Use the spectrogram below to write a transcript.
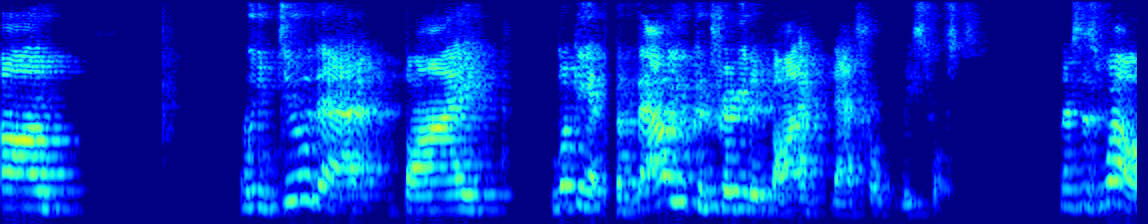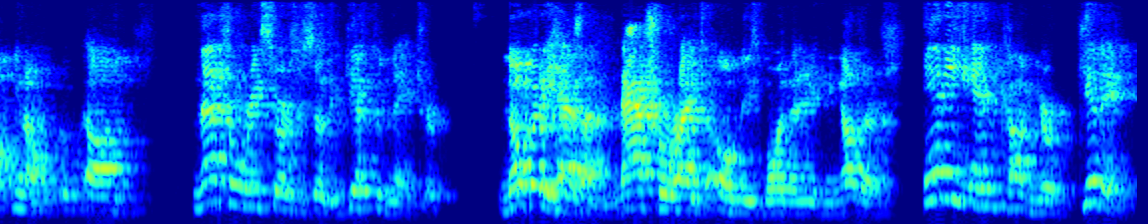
um, we do that by looking at the value contributed by natural resources. This is well, you know, um, natural resources are the gift of nature. Nobody has a natural right to own these more than anything other. Any income you're getting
